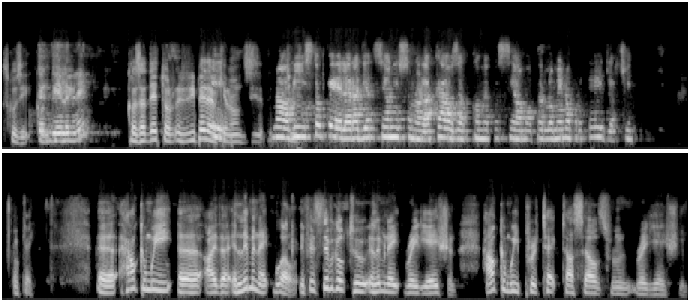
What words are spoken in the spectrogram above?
Scusi. Can we eliminate? Cosa ha detto? Ripete sì. non si... No, visto che le radiazioni sono la causa, come possiamo perlomeno proteggerci? Okay. Uh, how can we uh, either eliminate, well, if it's difficult to eliminate radiation, how can we protect ourselves from radiation?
